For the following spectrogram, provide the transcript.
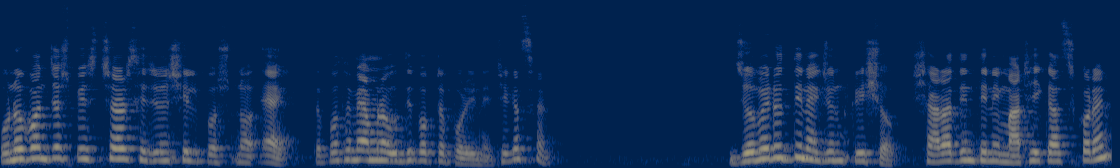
ঊনপঞ্চাশ পৃষ্ঠার সৃজনশীল প্রশ্ন এক। তো প্রথমে আমরা উদ্দীপকটা পড়ি নিই ঠিক আছে? জমির উদ্দিন একজন কৃষক। সারাদিন তিনি মাঠেই কাজ করেন,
